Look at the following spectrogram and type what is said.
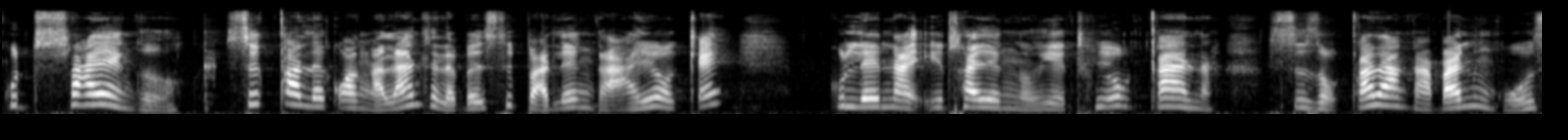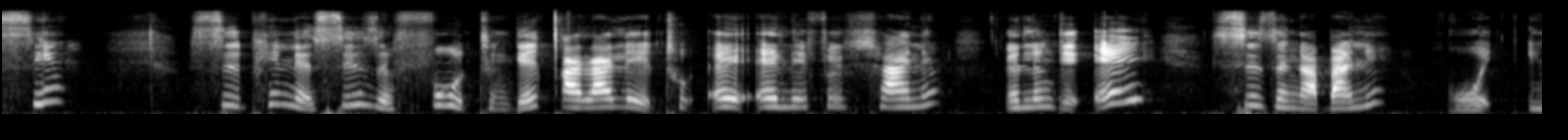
kutriangle siqale kwangalaa ndlela besibhale ngayo ke kulena itriangle yethu yokuqala sizoqala ngabani ngoc siphinde size futhi ngecala lethu a elifitshane elinge-a size ngabani ngo-e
